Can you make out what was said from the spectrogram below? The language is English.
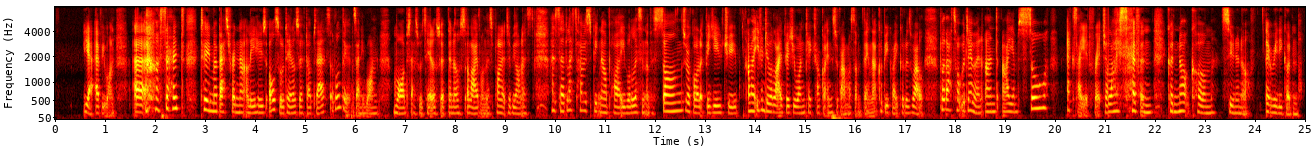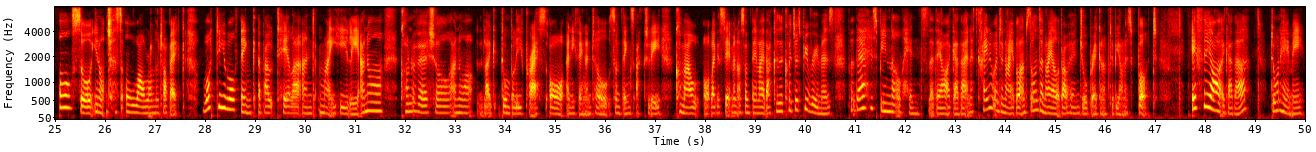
Yeah, everyone. Uh, I said to my best friend Natalie, who's also Taylor Swift obsessed. I don't think there's anyone more obsessed with Taylor Swift than us alive on this planet, to be honest. I said, let's have a Speak Now party. We'll listen to the songs, record it for YouTube. I might even do a live video on TikTok or Instagram or something. That could be quite good as well. But that's what we're doing, and I am so excited for it. July 7th could not come soon enough. It really couldn't. Also, you know, just all while we're on the topic, what do you all think about Taylor and Matty Healy? I know controversial, I know like don't believe press or anything until something's actually come out or like a statement or something like that, because it could just be rumours. But there has been little hints that they are together, and it's kind of undeniable. I'm still in denial about her and Joe breaking up, to be honest. But if they are together, don't hate me,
